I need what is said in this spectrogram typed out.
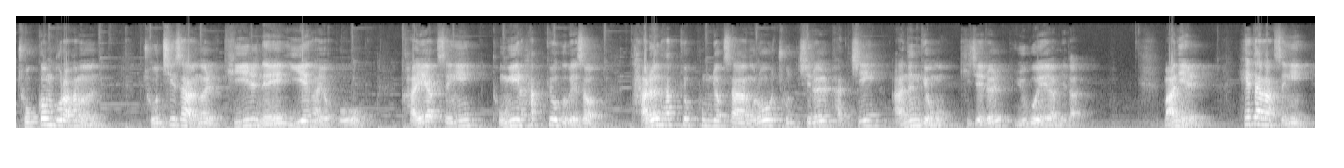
조건부라 함은 조치사항을 기일 내에 이행하였고 가해 학생이 동일 학교급에서 다른 학교 폭력 사항으로 조치를 받지 않은 경우 기재를 유보해야 합니다. 만일 해당 학생이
